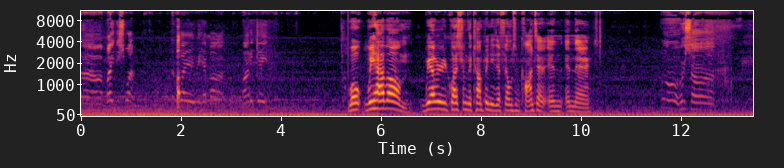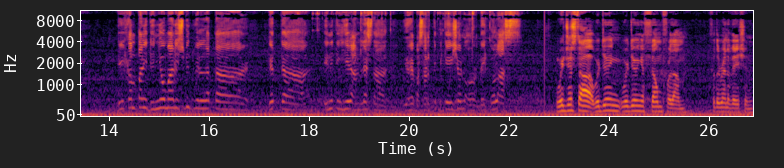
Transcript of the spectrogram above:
uh, buy this one. That's why we have a barricade. Well, we have um we have a request from the company to film some content in in there. Oh, who's uh, the company, the new management will not uh, get uh, anything here unless uh, you have a certification or they call us. We're just uh we're doing we're doing a film for them for the renovation.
